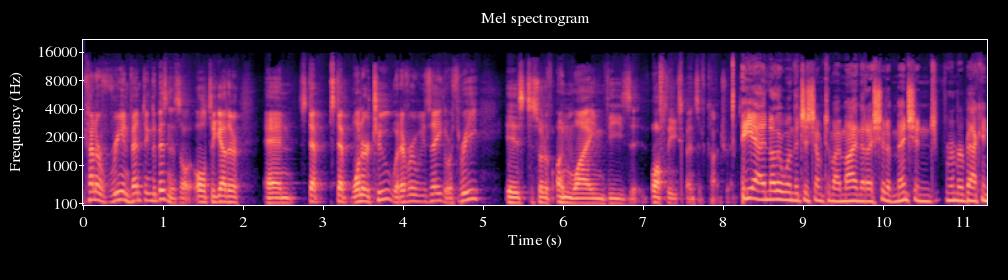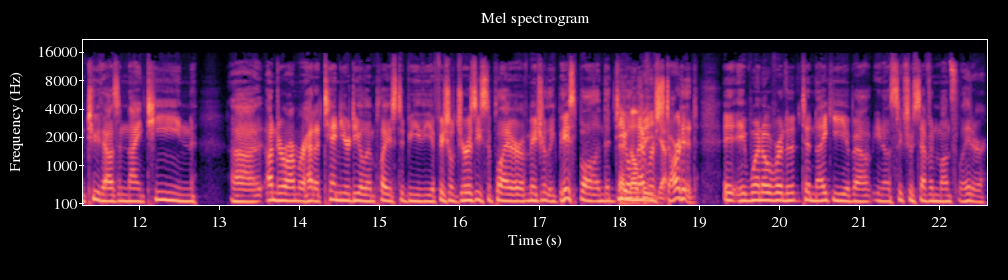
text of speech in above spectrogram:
kind of reinventing the business altogether. And step step one or two, whatever we say, or three, is to sort of unwind these awfully expensive contracts. Yeah, another one that just jumped to my mind that I should have mentioned. Remember back in 2019 uh, Under Armour had a 10 year deal in place to be the official jersey supplier of Major League Baseball, and the deal MLB, never yeah. started. It, it, went over to, to, Nike about you know six or seven months later.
